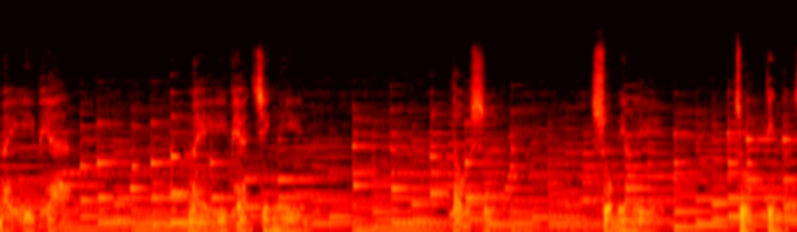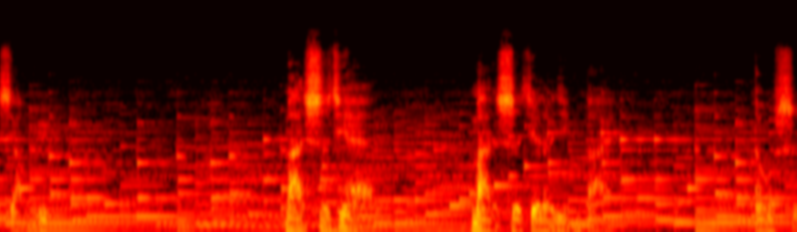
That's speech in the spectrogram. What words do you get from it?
每一片，每一片晶莹。都是宿命里注定的相遇，满世界，满世界的银白，都是，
